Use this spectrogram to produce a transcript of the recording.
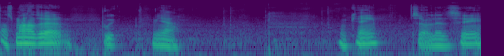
Task manager we yeah. Okay so let's see.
